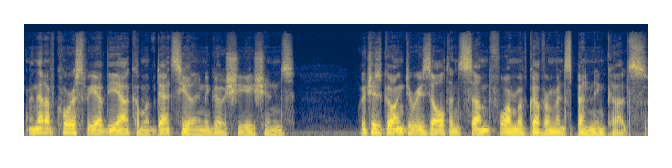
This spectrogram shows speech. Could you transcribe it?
And then, of course, we have the outcome of debt ceiling negotiations, which is going to result in some form of government spending cuts.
